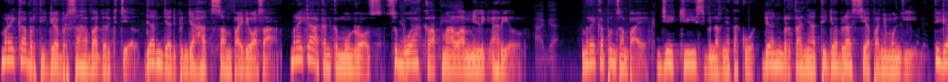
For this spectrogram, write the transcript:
Mereka bertiga bersahabat dari kecil dan jadi penjahat sampai dewasa. Mereka akan ke Moonrose, sebuah klub malam milik Ariel. Mereka pun sampai. Jackie sebenarnya takut dan bertanya 13 siapanya Monji. 13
